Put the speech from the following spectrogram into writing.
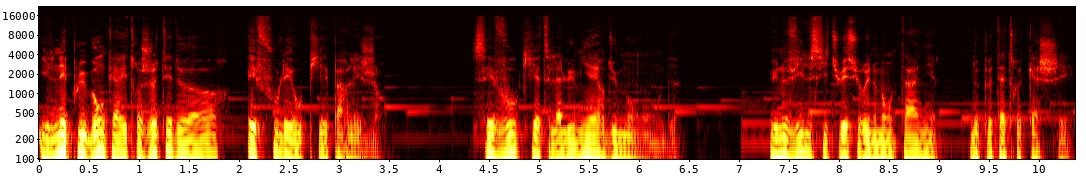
Il n'est plus bon qu'à être jeté dehors et foulé aux pieds par les gens. C'est vous qui êtes la lumière du monde. Une ville située sur une montagne ne peut être cachée.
